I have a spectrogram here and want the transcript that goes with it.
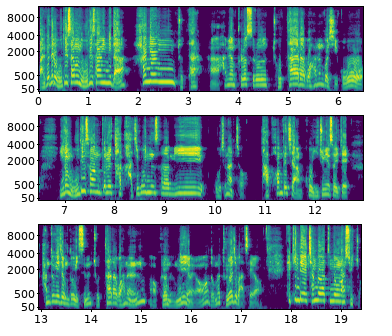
말 그대로 우대사항은 우대사항입니다. 하면 좋다. 아, 하면 플러스로 좋다라고 하는 것이고, 이런 우대사항들을 다 가지고 있는 사람이 오진 않죠. 다 포함되지 않고 이 중에서 이제 한두 개 정도 있으면 좋다라고 하는 어, 그런 의미예요. 너무나 두려워하지 마세요. 해킹대회 참가 같은 경우는 할 수 있죠.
